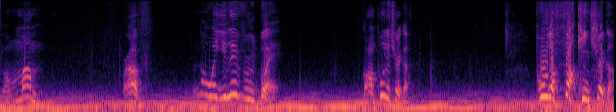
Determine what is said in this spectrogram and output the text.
Your mum. Bruv. No way you live, rude boy. Go on, pull the trigger. Pull the fucking trigger.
